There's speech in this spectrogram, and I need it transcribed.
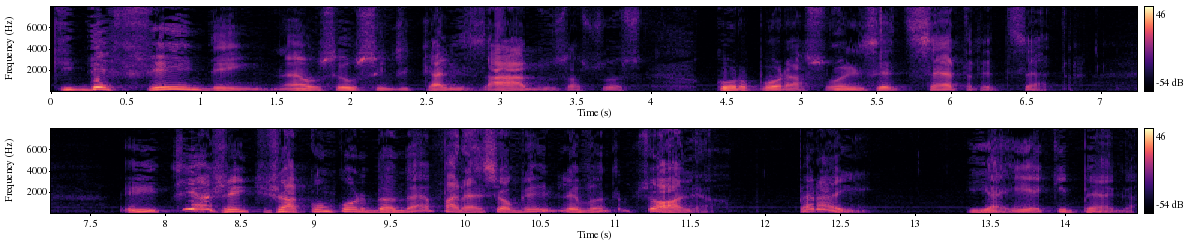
que defendem né, os seus sindicalizados, as suas corporações, etc, etc. E tinha gente já concordando. Aí aparece alguém, levanta e diz, olha, peraí. E aí é que pega.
